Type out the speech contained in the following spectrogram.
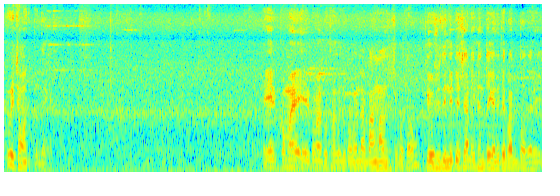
খুবই চমৎকার, দেখেন। এরকম এরকম কোথাও কিন্তু পাবেন না, বাংলাদেশের কোথাও। কেউ যদি নিতে চান, এখান থেকে নিতে পারেন তাদের এই।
